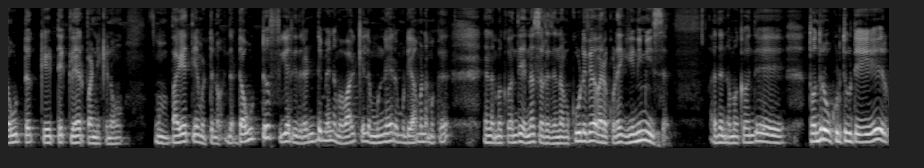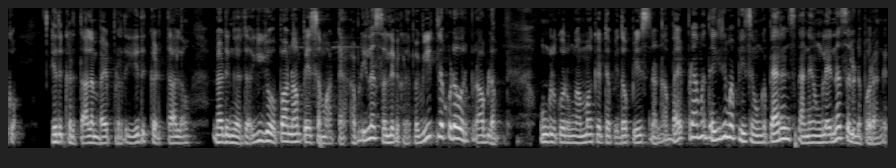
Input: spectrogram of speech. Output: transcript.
டவுட்டை கேட்டு கிளியர் பண்ணிக்கணும். பயத்தையும் விட்டணும். இந்த டவுட்டு ஃபியர் இது ரெண்டுமே நம்ம வாழ்க்கையில் முன்னேற முடியாமல் நமக்கு நமக்கு வந்து என்ன சொல்கிறது நம்ம கூடவே வரக்கூட இனிமீஸை அது நமக்கு வந்து தொந்தரவு கொடுத்துக்கிட்டே இருக்கும். எதுக்கெடுத்தாலும் பயப்படுறது எதுக்கு எடுத்தாலும் நடுங்கிறது. ஐயோப்பா நான் பேச மாட்டேன். அப்படிலாம் சொல்லவே கிடையாது இப்போ வீட்டில் கூட ஒரு ப்ராப்ளம் உங்களுக்கு ஒரு உங்கள் அம்மா கிட்ட ஏதோ பேசுனேன்னா பயப்படாமல் தைரியமாக பேசுங்க. உங்கள் பேரண்ட்ஸ் தானே. உங்களை என்ன சொல்லிட போகிறாங்க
